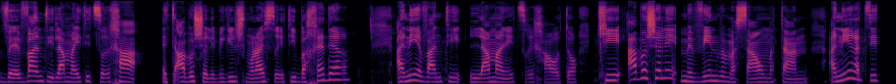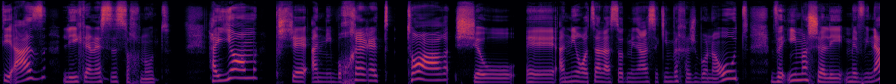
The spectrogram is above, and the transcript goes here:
והבנתי למה הייתי צריכה את אבא שלי בגיל 18 איתי בחדר, אני הבנתי למה אני צריכה אותו. כי אבא שלי מבין במשא ומתן. אני רציתי אז להיכנס לסוכנות. היום, כשאני בוחרת תואר שהוא, אה, אני רוצה לעשות מנהל עסקים וחשבונאות, ואימא שלי מבינה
